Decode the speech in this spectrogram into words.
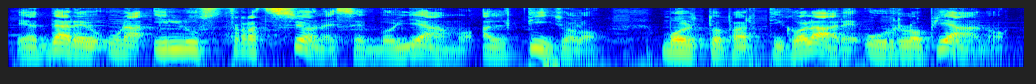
e a dare una illustrazione, se vogliamo, al titolo molto particolare, Urlo Piano,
